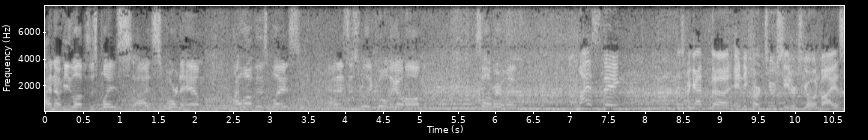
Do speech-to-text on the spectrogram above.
I know he loves this place. Uh, it's support to him. I love this place, and it's just really cool to go home and celebrate a win. Last thing is we got the IndyCar two seaters going by us.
